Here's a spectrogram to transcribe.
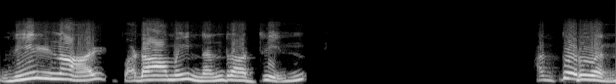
வீழ்நாள் படாமை நன்றாற்றின் அத்தொருவன்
